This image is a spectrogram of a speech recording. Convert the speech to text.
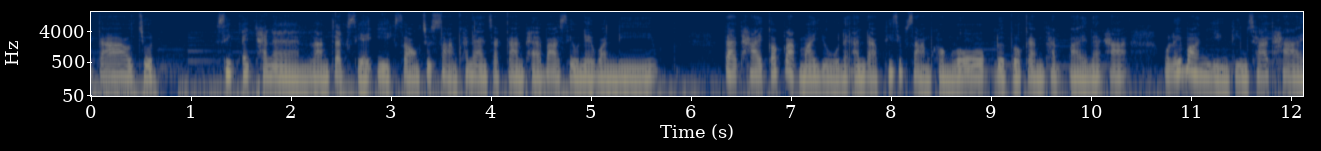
209จุด11 คะแนน หลังจากเสียอีก 2.3 คะแนนจากการแพ้บราซิลในวันนี้ แต่ไทยก็กลับมาอยู่ในอันดับที่ 13 ของโลก โดยโปรแกรมถัดไปนะคะวอลเลย์บอลหญิงทีมชาติไทย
